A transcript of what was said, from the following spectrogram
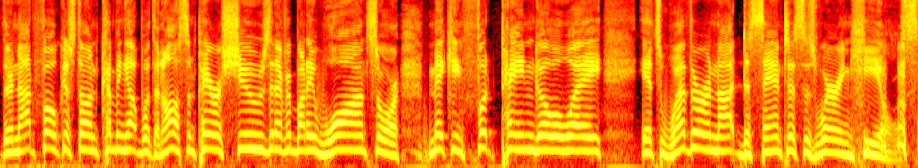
They're not focused on coming up with an awesome pair of shoes that everybody wants or making foot pain go away. It's whether or not DeSantis is wearing heels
